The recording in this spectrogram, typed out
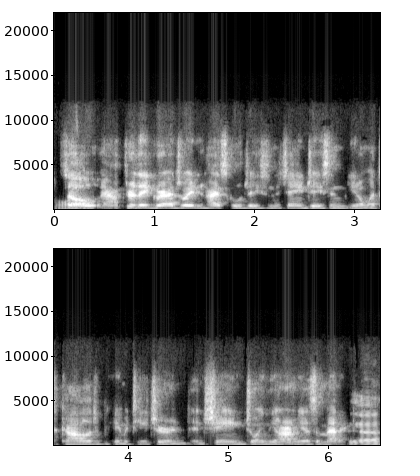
Wow. So after they graduated high school, Jason and Shane, Jason, you know, went to college, and became a teacher, and, and Shane joined the army as a medic yeah.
